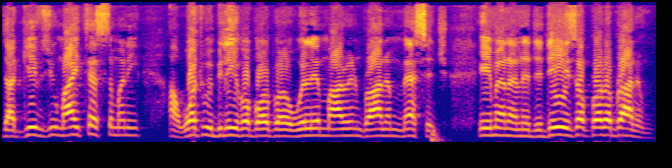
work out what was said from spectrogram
That gives you my testimony and what we believe about Brother William Marion Branham message. Amen. And in the days of Brother Branham,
